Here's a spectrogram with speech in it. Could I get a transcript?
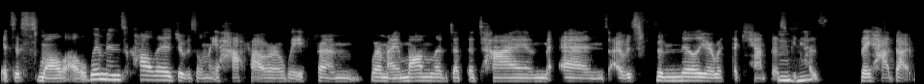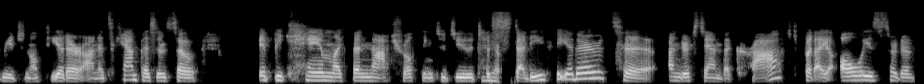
it's a small all women's college. It was only a half hour away from where my mom lived at the time. And I was familiar with the campus mm-hmm. because they had that regional theater on its campus. And so it became like the natural thing to do to yep. study theater to understand the craft but i always sort of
